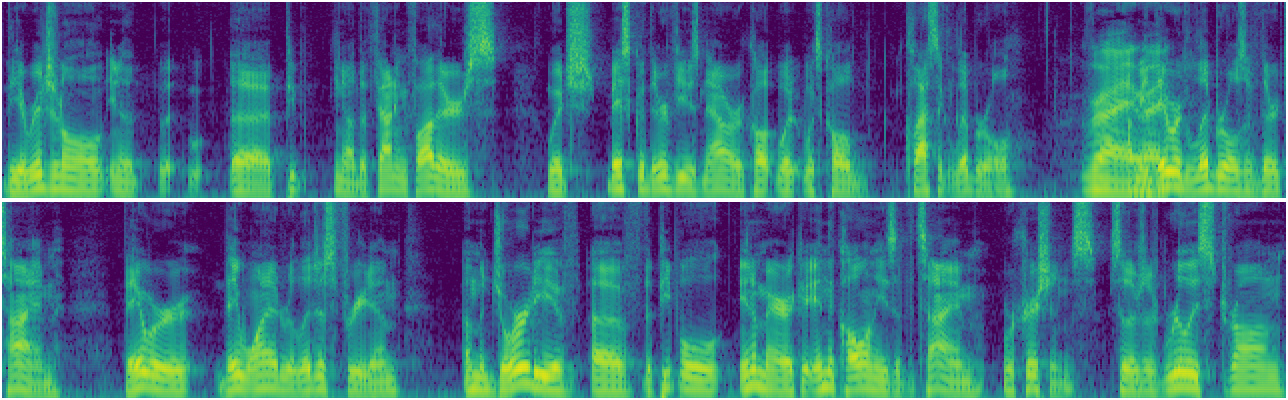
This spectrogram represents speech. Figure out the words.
the original, you know, uh, people, you know, the founding fathers, which basically their views now are called what, what's called classic liberal. Right. I mean, right. they were liberals of their time. They were they wanted religious freedom. A majority of, of the people in America in the colonies at the time were Christians. So there's a really strong,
